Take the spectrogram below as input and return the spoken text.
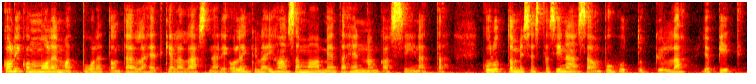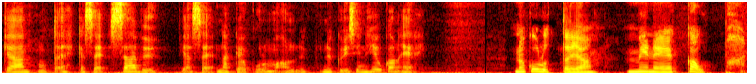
Kolikon molemmat puolet on tällä hetkellä läsnä, eli olen kyllä ihan samaa mieltä Hennan kanssa siinä, että kuluttamisesta sinänsä on puhuttu kyllä jo pitkään, mutta ehkä se sävy ja se näkökulma on nykyisin hiukan eri. No kuluttaja menee kauppaan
